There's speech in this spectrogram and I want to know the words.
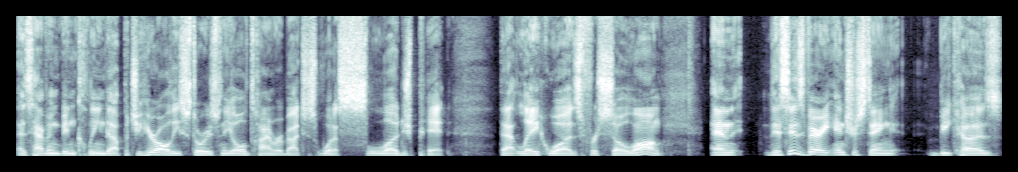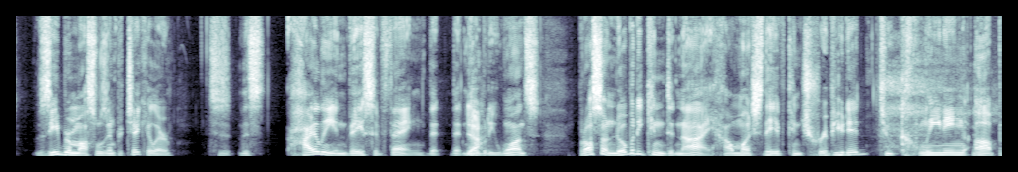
as having been cleaned up. But you hear all these stories from the old timer about just what a sludge pit that lake was for so long, and this is very interesting because zebra mussels, in particular, this, is this highly invasive thing that that Yeah. nobody wants. But also, nobody can deny how much they've contributed to cleaning up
